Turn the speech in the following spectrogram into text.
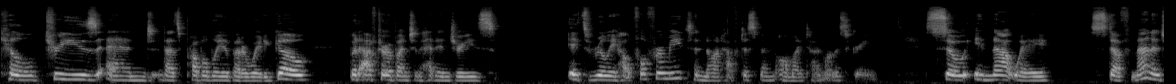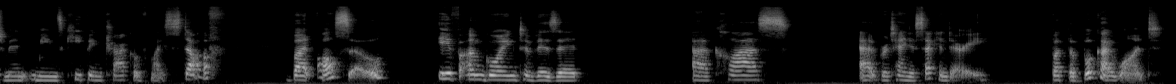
kill trees, and that's probably a better way to go. But after a bunch of head injuries, it's really helpful for me to not have to spend all my time on a screen. So, in that way, stuff management means keeping track of my stuff, but also if I'm going to visit a class at Britannia Secondary, but the book I want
